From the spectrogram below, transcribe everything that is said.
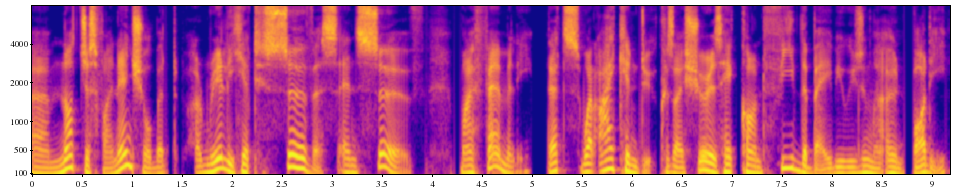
um, not just financial, but I'm really here to service and serve my family. That's what I can do because I sure as heck can't feed the baby using my own body.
